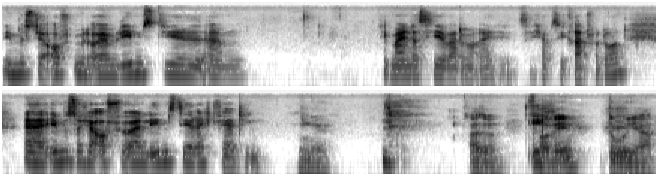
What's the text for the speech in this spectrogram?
Ihr müsst ja oft mit eurem Lebensstil, ähm, die meinen das hier, warte mal, ich habe sie gerade verloren. Äh, ihr müsst euch ja oft für euren Lebensstil rechtfertigen. Nö. Also, vor Ich. wem? Du, ja.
